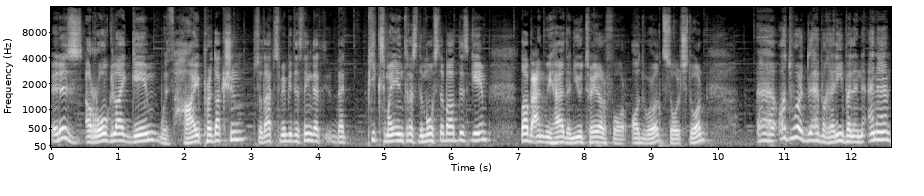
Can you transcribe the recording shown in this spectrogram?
it is a roguelike game with high production so that's maybe the thing that that piques my interest the most about this game طبعا we had a new trailer for Oddworld Soulstorm uh, Oddworld لعبة غريبة لأن أنا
